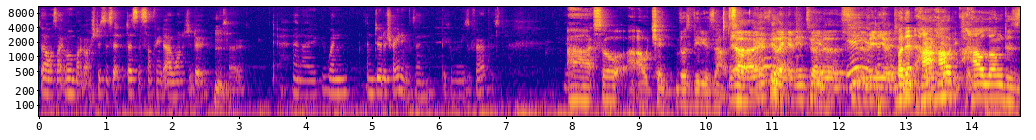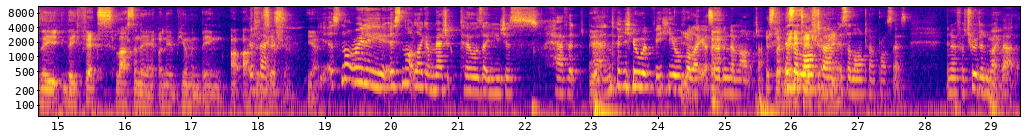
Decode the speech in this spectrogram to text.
So I was like, oh my gosh, this is it. This is something that I wanted to do. Mm. So, yeah, and I went and do the trainings and become a music therapist. Yeah. Uh, so I- I'll check those videos out. Yeah, So, I feel like I need to Yeah. see Yeah, the yeah, video. but then how how how long does the the effects last on a on a human being a- after the session? Yeah. Yeah, it's not really. It's not like a magic pill that you just have it Yeah. and you would be healed Yeah. for like a certain amount of time. It's like It's a long term. eh? It's a long term process. You know, for children like that,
